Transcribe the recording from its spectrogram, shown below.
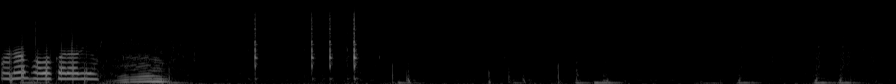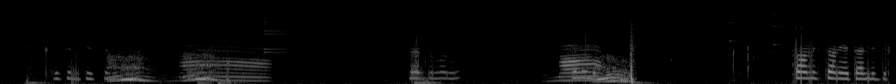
Anam hava kararıyor. Seni keseceğim. Nerede lan o? Tamam. Tamam iki tane yeterlidir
